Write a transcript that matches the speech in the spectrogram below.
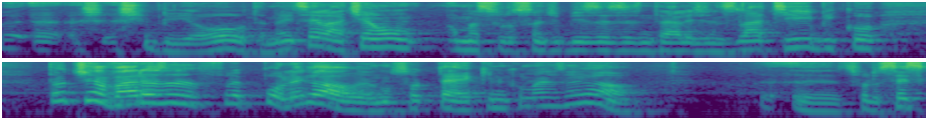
eh, Acho acho que BO também, sei lá, tinha um- uma solução de Business Intelligence lá, Tíbico. Então tinha várias. Eu falei, pô, legal, eu não sou técnico, mas legal. Eles falaram, "Vocês-"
